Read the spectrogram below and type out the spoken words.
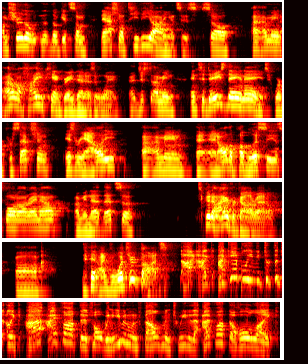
I'm sure they'll they'll get some national TV audiences. So I, I mean, I don't know how you can't grade that as a win. I just, I mean, in today's day and age where perception is reality, uh, I mean, and, and all the publicity that's going on right now, I mean that that's a it's a good hire for Colorado. Uh, What's your thoughts? I, I, I can't believe he took the like. I I thought this whole when even when Feldman tweeted that, I thought the whole like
